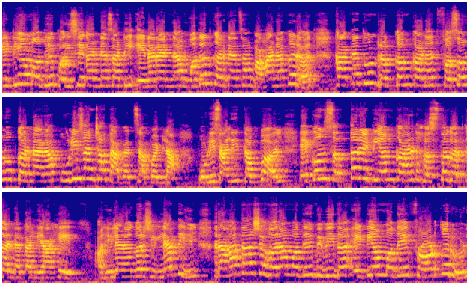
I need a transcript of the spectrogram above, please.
एटीएममध्ये पैसे काढण्यासाठी येणाऱ्यांना मदत करण्याचा बहाणा करत खात्यातून रक्कम काढत फसवणूक करणारा पोलिसांच्या ताब्यात सापडला. पोलिसांनी तब्बल एकोणसत्तर एटीएम कार्ड हस्तगत करण्यात आली आहे. अहिल्यानगर जिल्ह्यातील राहता शहरामध्ये विविध एटीएममध्ये फ्रॉड करून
